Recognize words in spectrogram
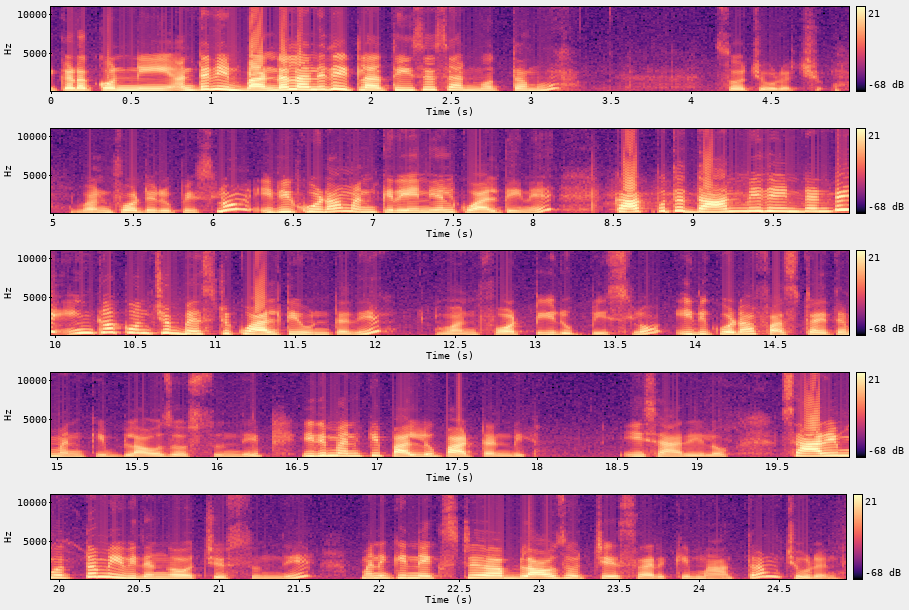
ఇక్కడ కొన్ని అంటే నేను బండల్ అనేది ఇట్లా తీసేసాను మొత్తము. సో చూడొచ్చు. వన్ ఫార్టీ రూపీస్లో ఇది కూడా మనకి రేనియల్ క్వాలిటీనే. కాకపోతే దాని మీద ఏంటంటే ఇంకా కొంచెం బెస్ట్ క్వాలిటీ ఉంటుంది. వన్ ఫార్టీ రూపీస్లో ఇది కూడా ఫస్ట్ అయితే మనకి బ్లౌజ్ వస్తుంది. ఇది మనకి పళ్ళు పాట అండి. ఈ శారీలో. శారీ మొత్తం ఈ విధంగా వచ్చేస్తుంది. మనకి నెక్స్ట్ బ్లౌజ్ వచ్చేసరికి మాత్రం చూడండి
